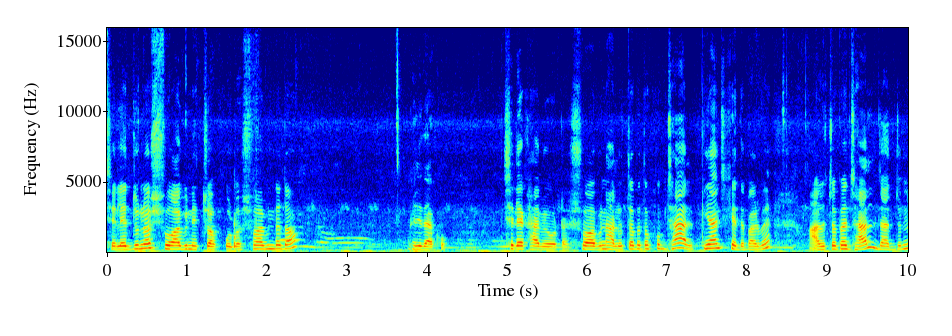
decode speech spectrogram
ছেলের জন্য সোয়াবিনের চপ করব। সোয়াবিনটা দাও। এই দেখো, ছেলে খাবে ওটা। সোয়াবিন আলুর চপে তো খুব ঝাল, পেঁয়াজ খেতে পারবে। আলু চপের ঝাল, যার জন্য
